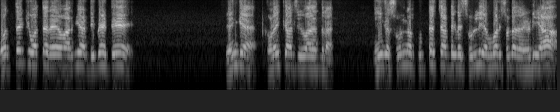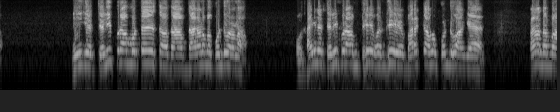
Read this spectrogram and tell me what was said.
ஒத்தைக்கு ஒத்த ரே- வரியா டிபேட்டு. எங்க? தொலைக்காட்சி விவாதத்துல. நீங்க சொன்ன குற்றச்சாட்டுகளை சொல்லி எம்மாடி சொல்ல ரெடியா? நீங்க டெலிபிராமட்டை தாராளமா கொண்டு வரலாம். கையில டெலிபிராமட்டே வந்து மறக்காம கொண்டு வாங்க. ஆனா நம்ம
